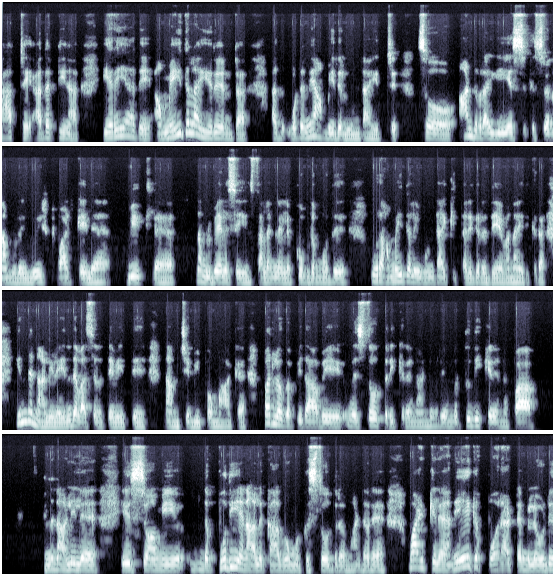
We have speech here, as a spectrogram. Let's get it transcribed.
காற்றை அதட்டினார். இறையாதே அமைதலா இரு என்றார். அது உடனே அமைதல் உண்டாயிற்று. ஸோ ஆண்டவராக இயேசு கிறிஸ்துவ நம்முடைய வாழ்க்கையில வீட்டில் நம்ம வேலை செய்யும் ஸ்தலங்களில் கூப்பிடும் போது ஒரு அமைதலை உண்டாக்கி தருகிற தேவனா இருக்கிறார். இந்த நாளில இந்த வசனத்தை வைத்து நாம் செபிப்போமாக பரலோக பிதாவே ஸ்தோத்திரிக்கிறேன் ஆண்டவரே உங்க துதிக்கிறேனப்பா இந்த நாளில சுவாமி இந்த புதிய நாளுக்காக உமக்கு ஸ்தோத்திரம் ஆண்டவரே. வாழ்க்கையில அநேக போராட்டங்களோடு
